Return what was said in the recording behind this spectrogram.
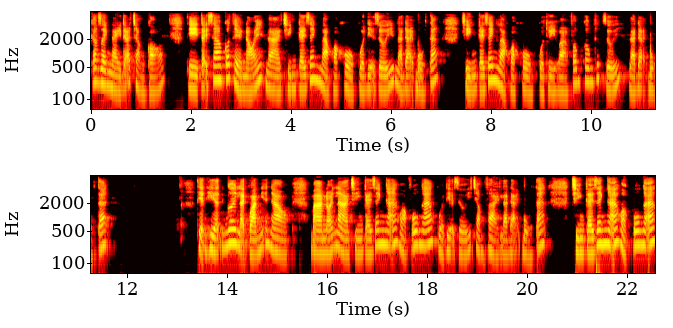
Các danh này đã chẳng có, thì tại sao có thể nói là chính cái danh lạc hoặc khổ của địa giới là Đại Bồ Tát, chính cái danh lạc hoặc khổ của thủy hỏa phong công thức giới là Đại Bồ Tát? Thiện hiện ngươi lại quán nghĩa nào mà nói là chính cái danh ngã hoặc vô ngã của địa giới chẳng phải là Đại Bồ Tát, chính cái danh ngã hoặc vô ngã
